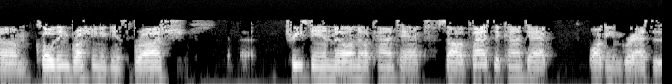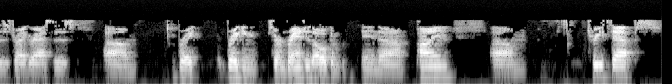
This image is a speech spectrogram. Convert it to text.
um, clothing, brushing against brush, uh, tree stand metal, metal contact, solid plastic contact, walking in grasses, dry grasses, um, break breaking certain branches, oak and, and uh, pine, um, tree steps,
